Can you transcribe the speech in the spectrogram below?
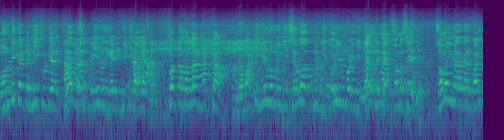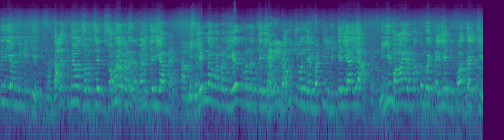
மொண்டிக்கட்ட நீ குட்டி எனக்கு தேவலன் பெயின் வந்து கேட்டுட்டு நிக்கிறாயா தொட்டதெல்லாம் நட்டா. இந்த வட்டி இருளு மங்கி செல்வாக்கு மங்கி தொழில் முடங்கி தலைக்கு மேல சும சேர்ந்து. சுமை மறக்கிறதுக்கு வழி தெரியாம இன்னைக்கு தலைக்கு மேல சும சேர்ந்து சுமை மறக்கிறதுக்கு வழி தெரியாம. நீங்க என்ன பண்றது ஏது பண்றது தெரியாம. கவிச்சு வந்து என் பட்டியல் நிக்கிறியாயா? நீயும் ஆயிரம் பக்கம் போய் கையேந்தி பார்த்தாச்சு.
